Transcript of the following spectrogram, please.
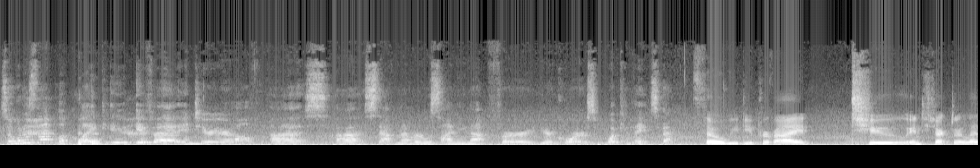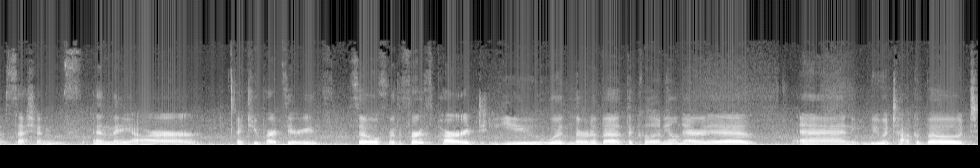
So what does that look like if, if an Interior Health uh, uh, staff member was signing up for your course? What can they expect? So we do provide two instructor-led sessions, and they are a two-part series. So for the first part, you would learn about the colonial narrative, and we would talk about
